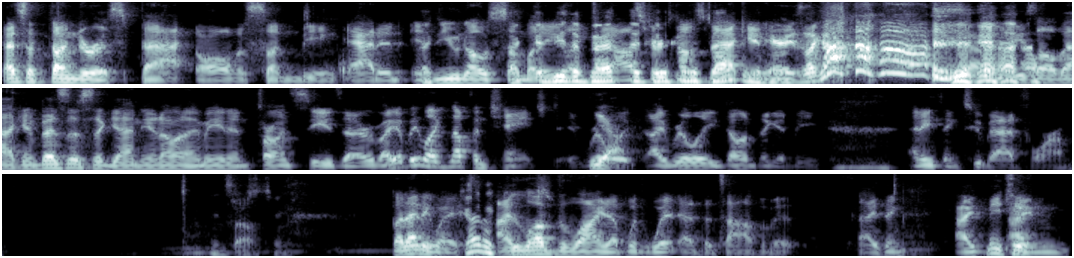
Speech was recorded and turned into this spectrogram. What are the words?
That's a thunderous bat all of a sudden being added. And That- you know be somebody the like bat Oscar comes back in here. He's like, ah! Yeah. he's all back in business again. You know what I mean? And throwing seeds at everybody. It'll be like nothing changed. It Yeah. I really don't think it'd be anything too bad for him. Interesting. But anyway, Kinda I love the lineup with Wit at the top of it. I think I Me too. I'm,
